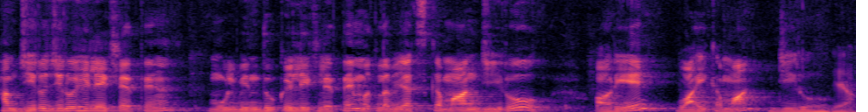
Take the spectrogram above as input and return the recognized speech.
हम ज़ीरो ज़ीरो ही लिख लेते हैं। मूल बिंदु के लिख लेते हैं। मतलब यक्स का मान ज़ीरो और ये वाई का मान ज़ीरो हो गया।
